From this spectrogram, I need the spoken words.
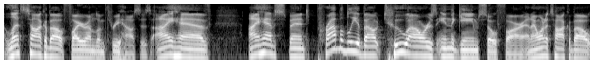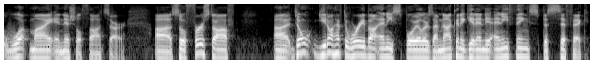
let's talk about Fire Emblem Three Houses. I have. I have spent probably about two hours in the game so far, and I want to talk about what my initial thoughts are. Uh, so first off, uh, don't you don't have to worry about any spoilers. I'm not going to get into anything specific.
